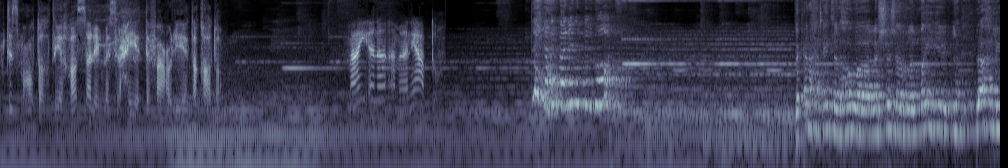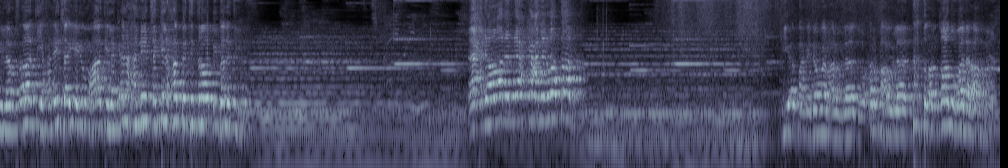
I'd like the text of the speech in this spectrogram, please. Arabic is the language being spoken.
عم تسمعوا تغطية خاصة للمسرحية التفاعلية. تقاطع. معي أنا أماني عبدو نحن هربانين من الموت. لك أنا حنيت للهواء للشجر للمي لأهلي لرفقاتي. حنيت لأي يوم عادي. لك أنا حنيت لكل حبة تراب ببلدي إحنا هون بنحكي عن الوطن. في اب عم يدور على اولاده أربع أولاد تحت الأنقاض وما لقاهم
